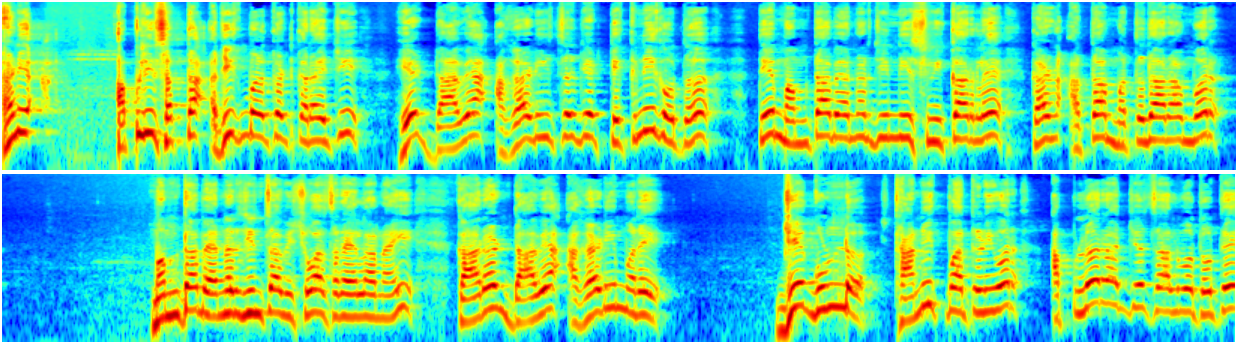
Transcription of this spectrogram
आणि आपली सत्ता अधिक बळकट करायची हे डाव्या आघाडीचं जे टेक्निक होतं ते ममता बॅनर्जींनी स्वीकारले कारण आता मतदारांवर ममता बॅनर्जींचा विश्वास राहिला नाही. कारण डाव्या आघाडीमध्ये जे गुंड स्थानिक पातळीवर आपलं राज्य चालवत होते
